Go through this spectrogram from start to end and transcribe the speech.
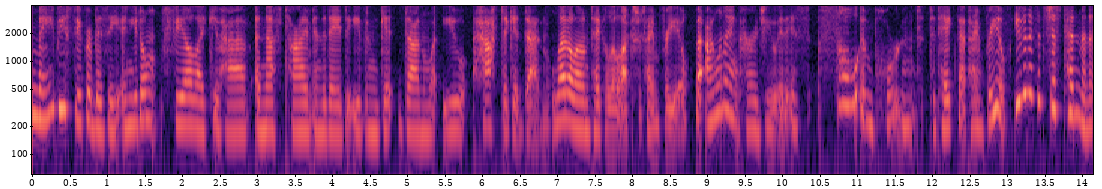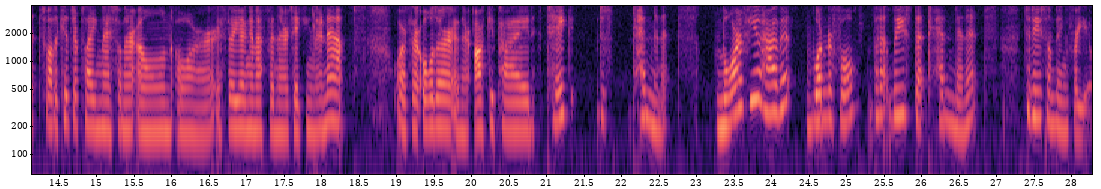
may be super busy and you don't feel like you have enough time in the day to even get done what you have to get done, let alone take a little extra time for you. But I want to encourage you, it is so important to take that time for you. Even if it's just 10 minutes while the kids are playing nice on their own, or if they're young enough and they're taking their naps, or if they're older and they're occupied, take just 10 minutes. More if you have it, wonderful, but at least that 10 minutes to do something for you.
